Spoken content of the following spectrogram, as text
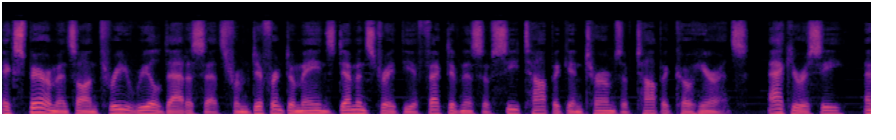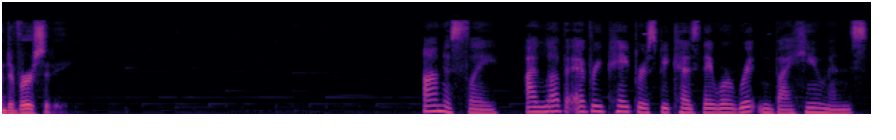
Experiments on three real datasets from different domains demonstrate the effectiveness of Seed Topic in terms of topic coherence, accuracy, and diversity. Honestly, I love every papers because they were written by humans.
